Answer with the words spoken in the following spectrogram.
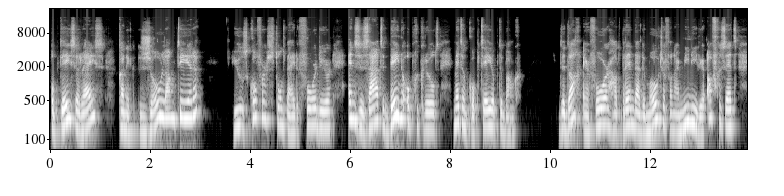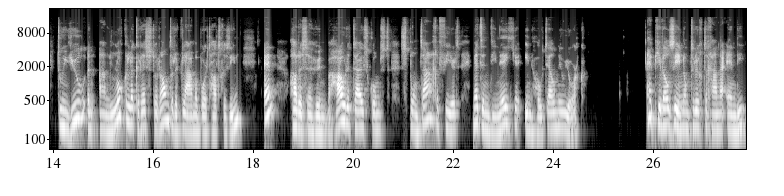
Op deze reis kan ik zo lang teren. Jules koffer stond bij de voordeur en ze zaten benen opgekruld met een kop thee op de bank. De dag ervoor had Brenda de motor van haar mini weer afgezet toen Jules een aanlokkelijk restaurantreclamebord had gezien en hadden ze hun behouden thuiskomst spontaan gevierd met een dineetje in Hotel New York. Heb je wel zin om terug te gaan naar Andy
